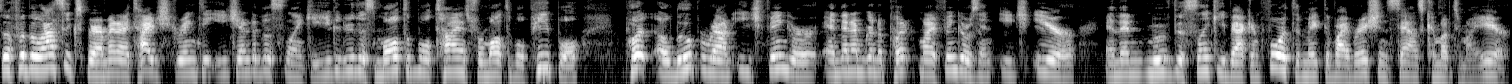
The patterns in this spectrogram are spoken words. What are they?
So for the last experiment, I tied string to each end of the slinky. You can do this multiple times for multiple people. Put a loop around each finger, and then I'm going to put my fingers in each ear, and then move the slinky back and forth to make the vibration sounds come up to my ear.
